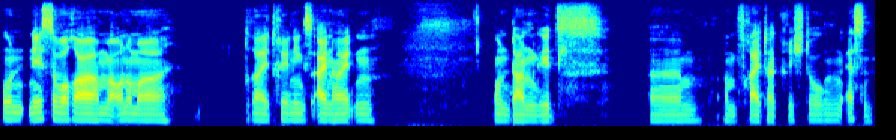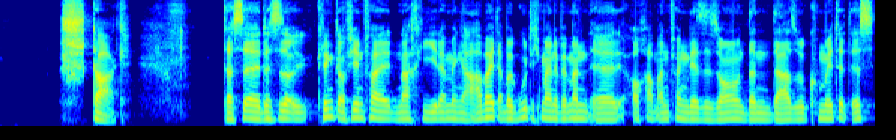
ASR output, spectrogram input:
und nächste Woche haben wir auch nochmal drei Trainingseinheiten. Und dann geht's ähm, am Freitag Richtung Essen stark. Das, äh, das klingt auf jeden Fall nach jeder Menge Arbeit, aber gut, ich meine, wenn man äh, auch am Anfang der Saison dann da so committed ist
